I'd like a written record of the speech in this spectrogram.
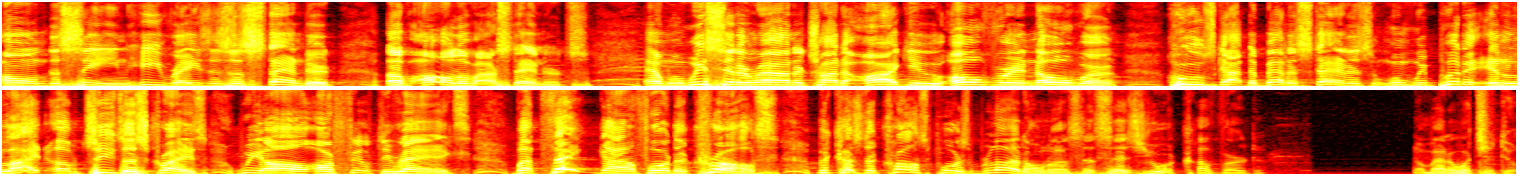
on the scene, he raises a standard of all of our standards. And when we sit around and try to argue over and over who's got the better standards, when we put it in light of Jesus Christ, we all are filthy rags. But thank God for the cross, because the cross pours blood on us that says you are covered no matter what you do.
